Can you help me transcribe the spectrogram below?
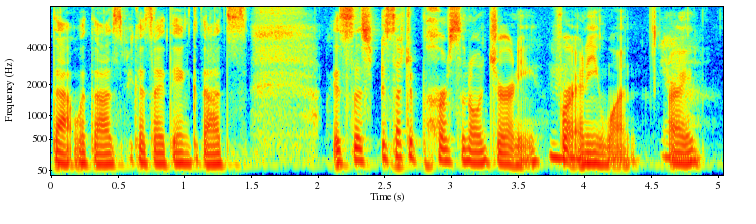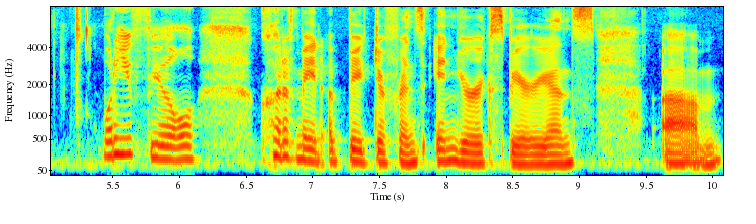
that with us because I think that's it's such, it's such a personal journey for anyone, right? What do you feel could have made a big difference in your experience? Um,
